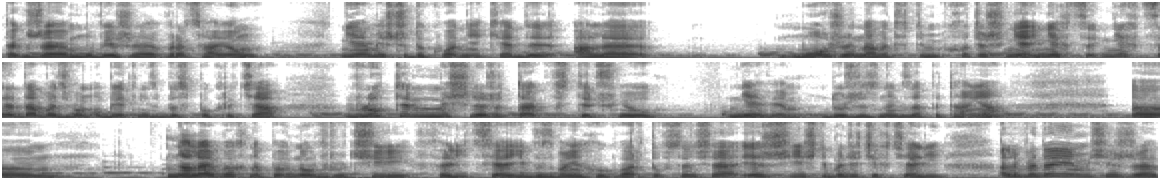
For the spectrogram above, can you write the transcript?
Także mówię, że wracają. Nie wiem jeszcze dokładnie kiedy, ale może nawet w tym, chociaż nie, nie chcę, nie chcę dawać Wam obietnic bez pokrycia. W lutym myślę, że tak, w styczniu nie wiem, duży znak zapytania. Um, na live'ach na pewno wróci Felicja i wyzwanie Hogwartu, w sensie, jeśli, będziecie chcieli, ale wydaje mi się, że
